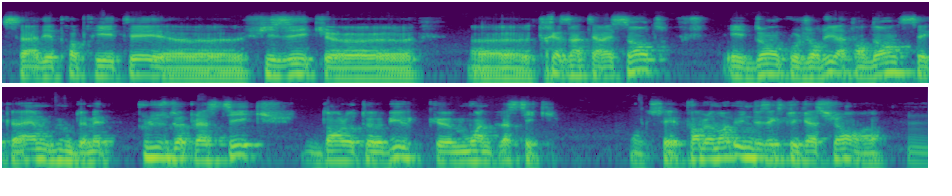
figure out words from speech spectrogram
ça a des propriétés euh, physiques euh, très intéressantes, et donc aujourd'hui, la tendance, c'est quand même de mettre plus de plastique dans l'automobile que moins de plastique. Donc c'est probablement une des explications. Hmm.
